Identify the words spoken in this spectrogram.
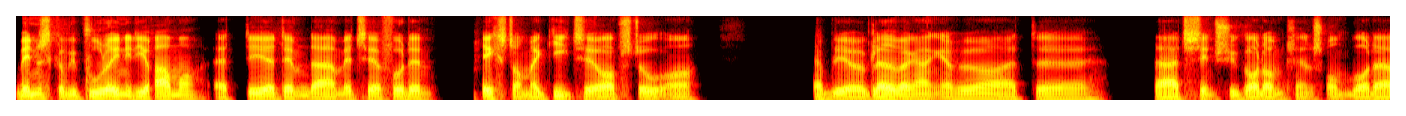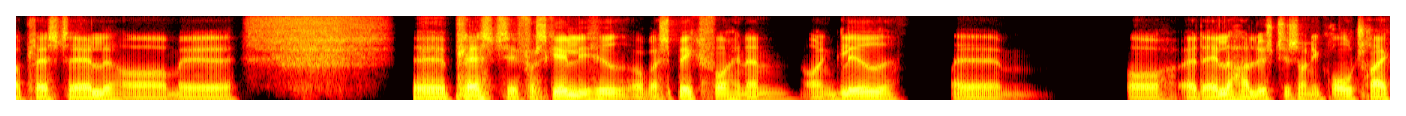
mennesker, vi putter ind i de rammer, at det er dem, der er med til at få den ekstra magi til at opstå, og jeg bliver jo glad hver gang, jeg hører, at øh, der er et sindssygt godt omklædningsrum, hvor der er plads til alle, og med øh, plads til forskellighed og respekt for hinanden, og en glæde. Øh, og at alle har lyst til sådan i grov træk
